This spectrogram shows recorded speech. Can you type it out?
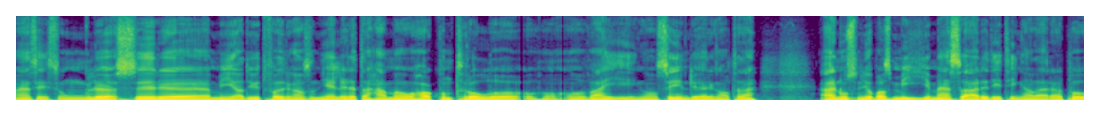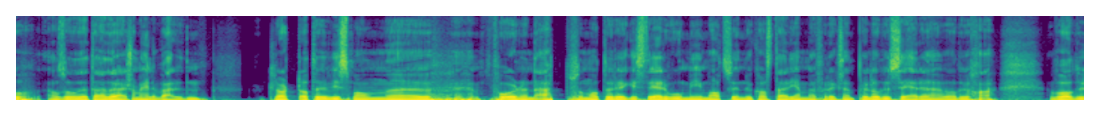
må jeg si, som løser uh, mye av de utfordringene som gjelder dette her med å ha kontroll og, og, og veiing og synliggjøring og alt det der. Er det noe som jobbes mye med, så er det de tinga der. er På, altså dette dreier seg om hele verden. Klart at eh, Hvis man uh, får en app som at du registrerer hvor mye matsvinn du kaster her hjemme, f.eks., og du ser det, og du, har, hva du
